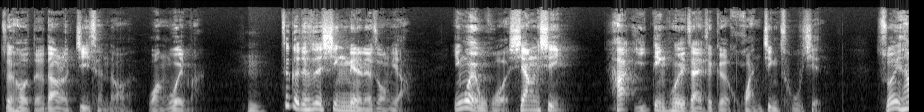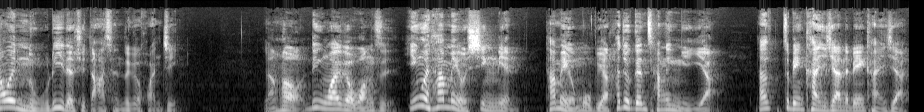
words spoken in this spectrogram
最后得到了继承的王位嘛。嗯，这个就是信念的重要，因为我相信他一定会在这个环境出现，所以他会努力的去达成这个环境。然后另外一个王子，因为他没有信念，他没有目标，他就跟苍蝇一样，他这边看一下，那边看一下，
